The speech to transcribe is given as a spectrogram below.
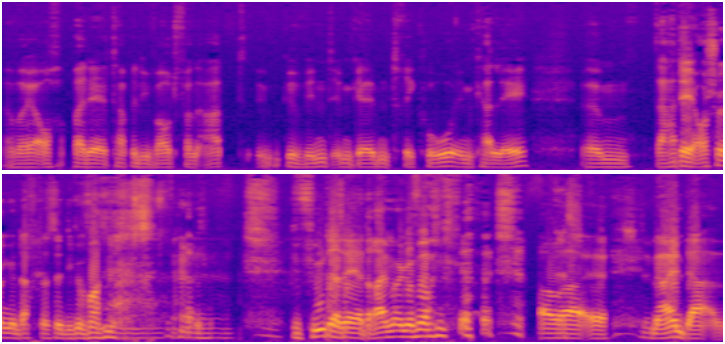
er war ja auch bei der Etappe, die Wout van Aert gewinnt im gelben Trikot in Calais. Ähm, da hat er ja auch schon gedacht, dass er die gewonnen hat. Also, gefühlt hat er ja dreimal gewonnen. Aber äh, nein, da,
